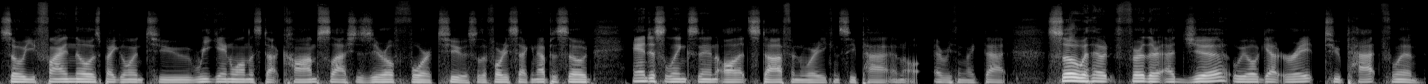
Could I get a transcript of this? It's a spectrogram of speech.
So you find those by going to regainwellness.com slash 042. So the 42nd episode and just links in all that stuff and where you can see Pat and all, everything like that. So without further ado, we will get right to Pat Flynn.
